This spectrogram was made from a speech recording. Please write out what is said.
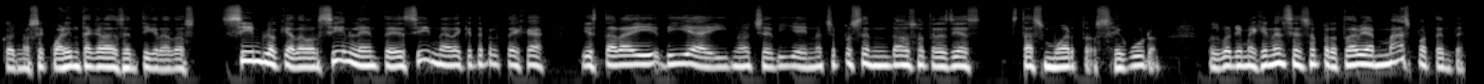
con, no sé, 40 grados centígrados, sin bloqueador, sin lentes, sin nada que te proteja y estar ahí día y noche, día y noche, pues en dos o tres días estás muerto, seguro. Pues bueno, imagínense eso, pero todavía más potente.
